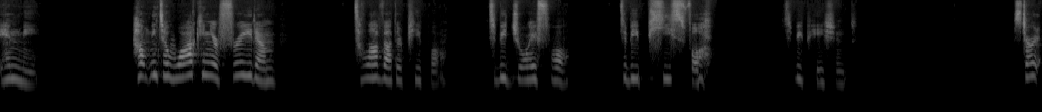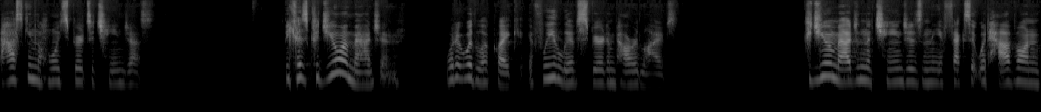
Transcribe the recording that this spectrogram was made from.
in me. Help me to walk in your freedom to love other people, to be joyful, to be peaceful, to be patient. Start asking the Holy Spirit to change us. Because could you imagine what it would look like if we lived spirit empowered lives? Could you imagine the changes and the effects it would have on,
